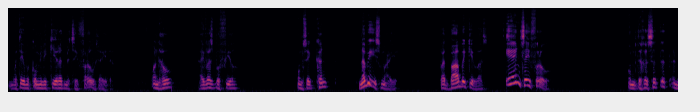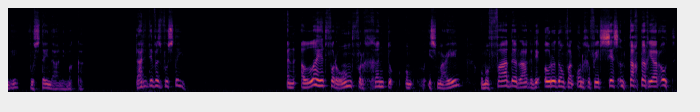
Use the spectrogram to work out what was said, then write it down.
moet hy moet kommunikeer het met sy vrou Saida. Onthou, hy was beveel om sy kind Nabi Ismail wat babatjie was en sy vrou om te gesit het in die woestyn daar in die Mekka. Daardie dit was woestyn. En Allah het vir hom vergun toe om Ismail om 'n vader raak die ouderdom van ongeveer 86 jaar oud.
